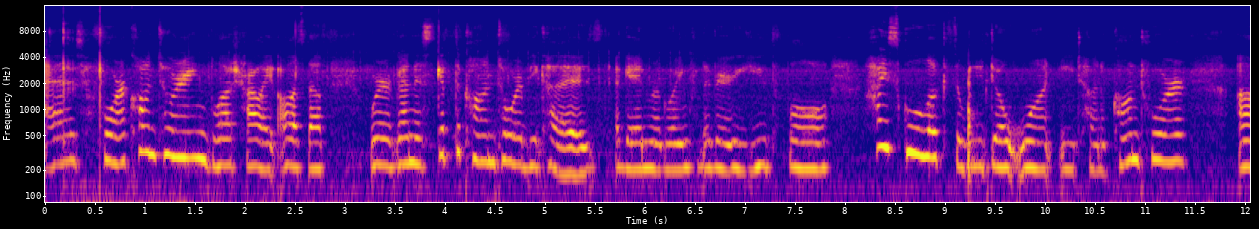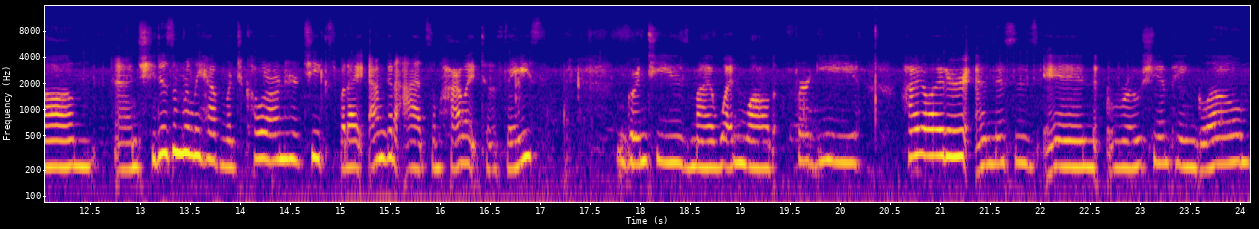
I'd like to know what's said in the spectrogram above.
As for contouring, blush, highlight, all that stuff, we're going to skip the contour because, again, we're going for the very youthful high school look, so we don't want a ton of contour. Um, and she doesn't really have much color on her cheeks, but I am going to add some highlight to the face. I'm going to use my Wet n Wild Fergie highlighter, and this is in Rose Champagne Glow.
